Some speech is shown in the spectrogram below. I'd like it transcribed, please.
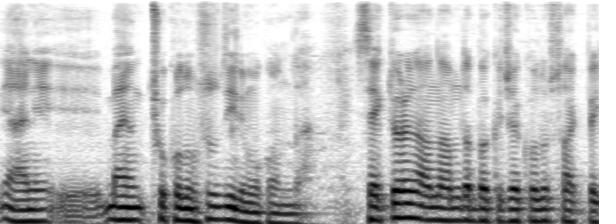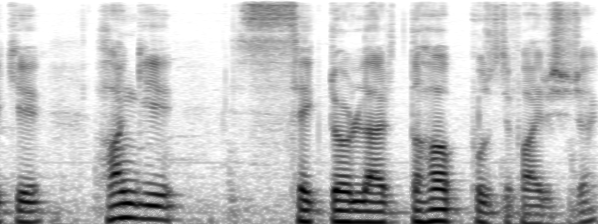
Yani e, ben çok olumsuz değilim o konuda. Sektörel anlamda bakacak olursak peki hangi sektörler daha pozitif ayrışacak?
